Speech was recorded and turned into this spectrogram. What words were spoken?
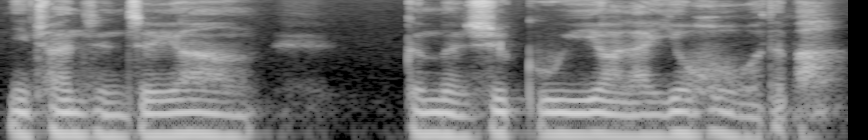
你穿成这样，根本是故意要来诱惑我的吧？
